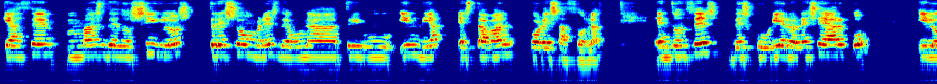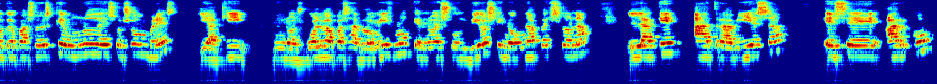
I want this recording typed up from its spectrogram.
que hace más de dos siglos tres hombres de una tribu india estaban por esa zona. Entonces descubrieron ese arco y lo que pasó es que uno de esos hombres, y aquí nos vuelve a pasar lo mismo, que no es un dios, sino una persona, la que atraviesa ese arco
